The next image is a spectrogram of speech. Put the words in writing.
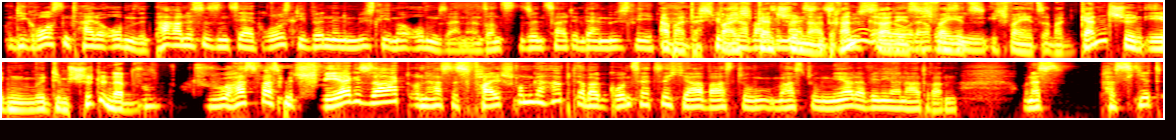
Und die großen Teile oben sind. Paranüsse sind sehr groß, die würden in dem Müsli immer oben sein. Ansonsten sind es halt in deinem Müsli. Aber das war ich ganz schön nah dran Nüsse gerade jetzt. Ich war jetzt, ich war jetzt aber ganz schön eben mit dem Schütteln. Da, Du hast was mit schwer gesagt und hast es falsch rum gehabt, aber grundsätzlich ja, warst du, warst du mehr oder weniger nah dran. Und das passiert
